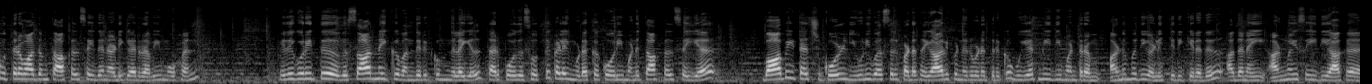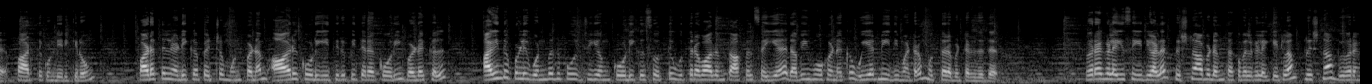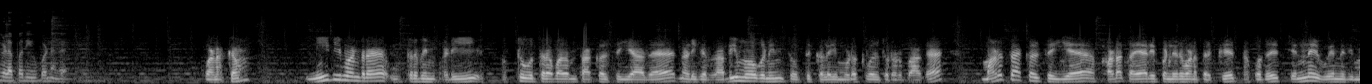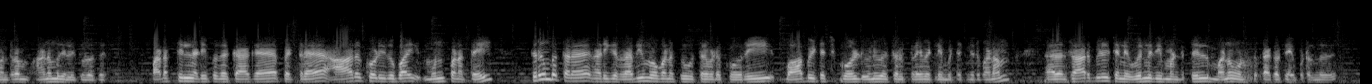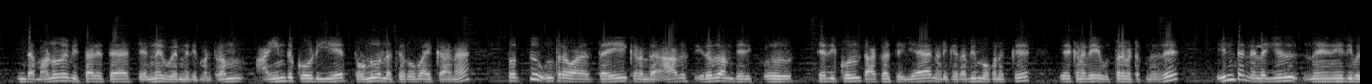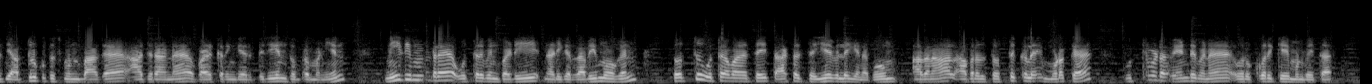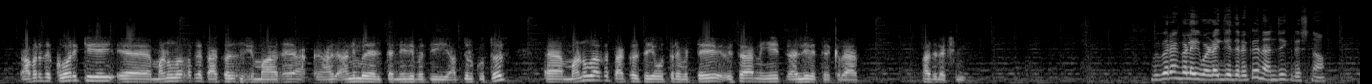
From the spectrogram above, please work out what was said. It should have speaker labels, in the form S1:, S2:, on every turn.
S1: உத்தரவாதம் தாக்கல் செய்த நடிகர் ரவிமோகன். இதுகுறித்து விசாரணைக்கு வந்திருக்கும் நிலையில் தற்போது சொத்துக்களை முடக்க கோரி மனு தாக்கல் செய்ய பாபி டச் கோல்ட் யூனிவர்சல் பட தயாரிப்பு நிறுவனத்திற்கு உயர்நீதிமன்றம் அனுமதி அளித்திருக்கிறது. அதனை அண்மை செய்தியாக பார்த்துக் கொண்டிருக்கிறோம். படத்தில் நடிக்க பெற்ற முன்பணம் ஆறு கோடியை திருப்பித் தரக் கோரி வழக்கில் ஐந்து புள்ளி ஒன்பது பூஜ்ஜியம் கோடிக்கு சொத்து உத்தரவாதம் தாக்கல் செய்ய ரவிமோகனுக்கு உயர்நீதிமன்றம் உத்தரவிட்டிருந்தது. விவரங்களை செய்தியாளர் கிருஷ்ணாவிடம் தகவல்களை கேட்கலாம். கிருஷ்ணா விவரங்களை பதிவு பண்ணுங்க.
S2: வணக்கம். நீதிமன்ற உத்தரவின்படி சொத்து உத்தரவாதம் தாக்கல் செய்யாத நடிகர் ரவி மோகனின் சொத்துக்களை முடக்குவது தொடர்பாக மனு தாக்கல் செய்ய பட தயாரிப்பு நிறுவனத்திற்கு தற்போது சென்னை உயர்நீதிமன்றம் அனுமதி அளித்துள்ளது. படத்தில் நடிப்பதற்காக பெற்ற ஆறு கோடி ரூபாய் முன்பணத்தை திரும்ப தர நடிகர் ரவி மோகனுக்கு உத்தரவிடக் கோரி Bobby Touch Gold Universal private limited நிறுவனம் அதன் சார்பில் சென்னை உயர்நீதிமன்றத்தில் மனு ஒன்று தாக்கல் செய்யப்பட்டுள்ளது இந்த மனுவை விசாரித்த சென்னை உயர்நீதிமன்றம் ஐந்து கோடியே தொண்ணூறு லட்சம் ரூபாய்க்கான சொத்து உத்தரவாதத்தை கடந்த ஆகஸ்ட் இருபதாம் தேதி தேதிக்குள் தாக்கல் செய்ய நடிகர் ரவி மோகனுக்கு ஏற்கனவே உத்தரவிட்டிருந்தது. இந்த நிலையில் நீதிபதி அப்துல் குதுஸ் முன்பாக ஆஜரான வழக்கறிஞர் விஜயன் சுப்பிரமணியன் நீதிமன்ற உத்தரவின்படி நடிகர் ரவிமோகன் சொத்து உத்தரவாதத்தை தாக்கல் செய்யவில்லை எனவும் அதனால் அவரது சொத்துக்களை முடக்க உத்தரவிட வேண்டும் என ஒரு கோரிக்கையை முன்வைத்தார். அவரது கோரிக்கையை அஹ், மனுவாக தாக்கல் செய்யுமாறு அனுமதி அளித்த நீதிபதி அப்துல் குத்தூஸ் மனுவாக தாக்கல் செய்ய உத்தரவிட்டு விசாரணையை தள்ளி வைத்திருக்கிறார். ஆதிலட்சுமி.
S1: விவரங்களை வழங்கியதற்கு நன்றி கிருஷ்ணா.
